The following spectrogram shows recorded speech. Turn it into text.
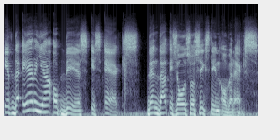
if the area of this is x, then that is also 16 over x.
